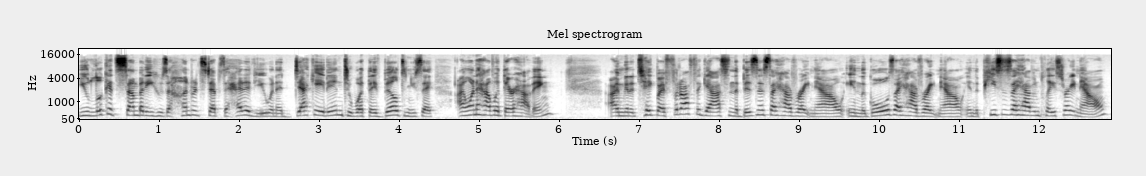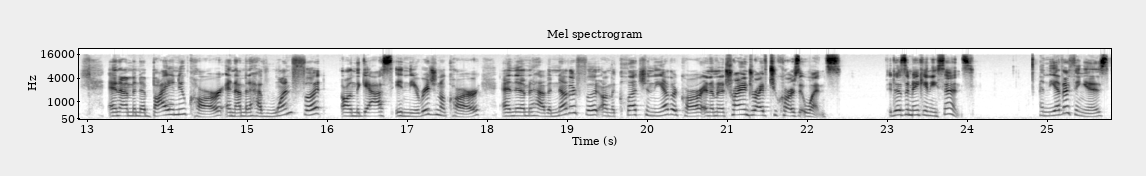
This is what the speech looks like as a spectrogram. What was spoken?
You look at somebody who's 100 steps ahead of you and a decade into what they've built, and you say, I want to have what they're having. I'm going to take my foot off the gas in the business I have right now, in the goals I have right now, in the pieces I have in place right now, and I'm going to buy a new car and I'm going to have one foot on the gas in the original car, and then I'm going to have another foot on the clutch in the other car, and I'm going to try and drive two cars at once. It doesn't make any sense. And the other thing is,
